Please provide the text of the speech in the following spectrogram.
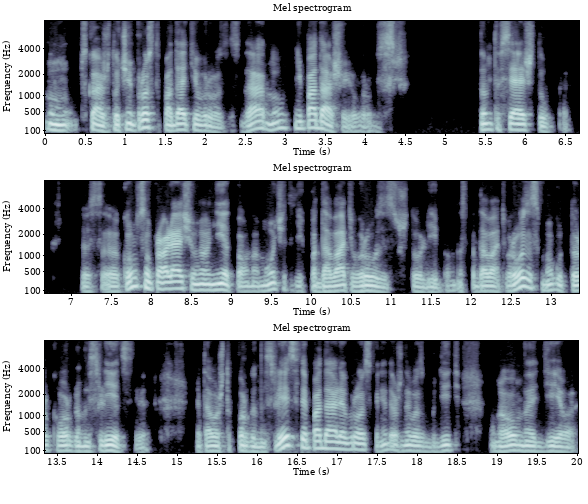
ну, скажут, очень просто подать ее в розыск, да, ну, не подашь ее в розыск. В том-то вся и штука. То есть э, конкурсным управляющим у нет полномочий таких подавать в розыск что-либо. У нас подавать в розыск могут только органы следствия. Для того, чтобы органы следствия подали в розыск, они должны возбудить уголовное дело.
